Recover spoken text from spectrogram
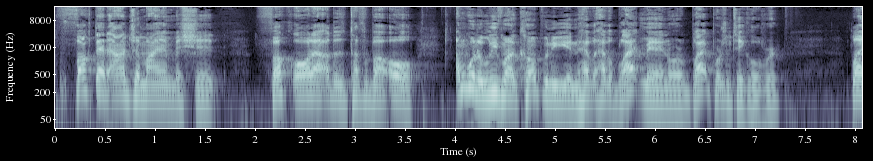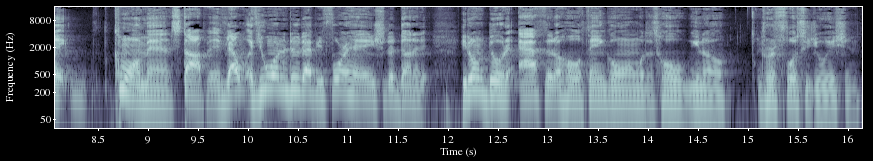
Fuck that Aunt Jemima shit. Fuck all that other stuff about oh, I'm going to leave my company and have have a black man or a black person take over. Like, come on, man, stop it. If y'all, if you want to do that beforehand, you should have done it. You don't do it after the whole thing going with this whole, you know, George Floyd situation.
